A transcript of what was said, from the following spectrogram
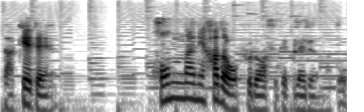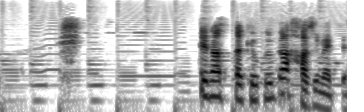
だけで、こんなに肌を震わせてくれるんだと。ってなった曲が初めて、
